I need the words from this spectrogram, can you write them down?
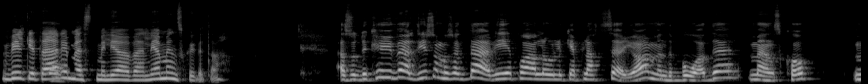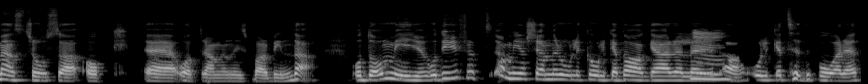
Vilket är Ja. det mest miljövänliga mensskyddet då? Alltså du kan ju välja, det är samma sak där, vi är på alla olika platser. Jag använder både menskopp, menstrosa och eh, återanvändningsbar binda. Och de är ju, och det är ju för att ja, men jag känner olika olika dagar eller Mm. ja, olika tider på året.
